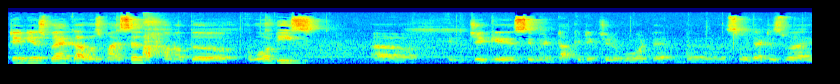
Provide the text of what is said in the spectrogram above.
10 years back I was myself one of the awardees uh, in JK Cement Architecture Award and uh, so that is why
